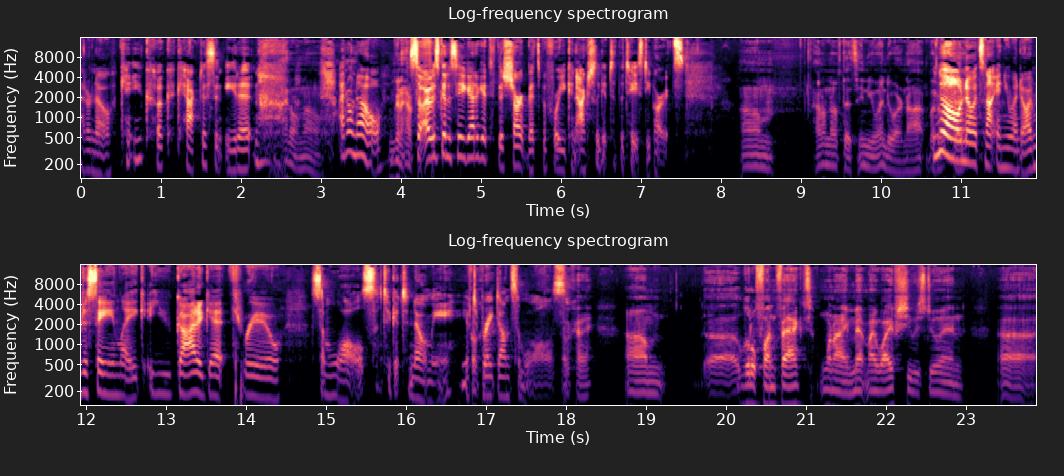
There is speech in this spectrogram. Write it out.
I don't know. Can't you cook cactus and eat it? I don't know. I don't know. I'm gonna have. So I was gonna say you got to get to the sharp bits before you can actually get to the tasty parts. Um, I don't know if that's innuendo or not. But no, okay. no, it's not innuendo. I'm just saying like you got to get through some walls to get to know me. You have to break down some walls. Okay. Um, a uh, little fun fact: when I met my wife, she was doing uh,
